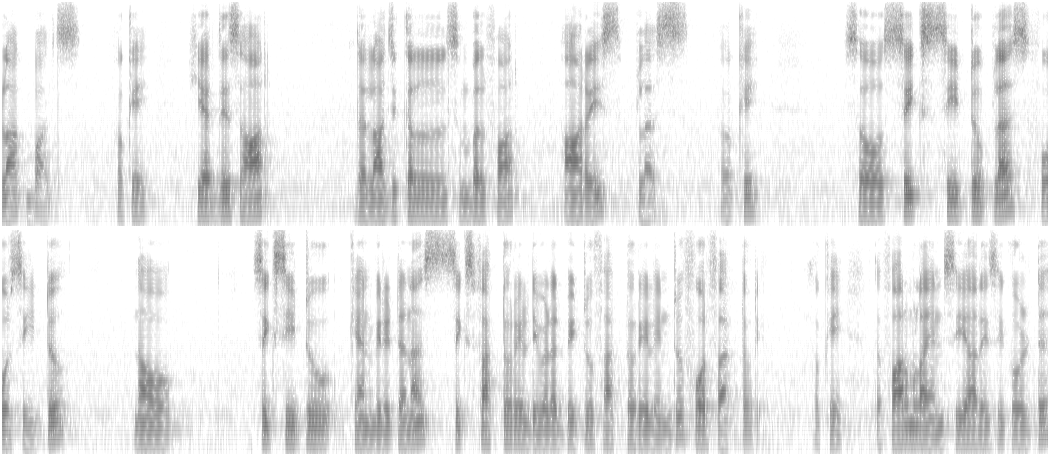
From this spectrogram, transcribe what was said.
block balls. Okay here this r the logical symbol for r is plus. Okay so 6c2 plus 4c2 now 6c2 can be written as 6 factorial divided by 2 factorial into 4 factorial. Okay the formula ncr is equal to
